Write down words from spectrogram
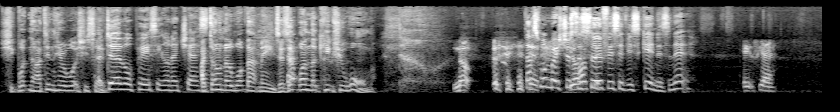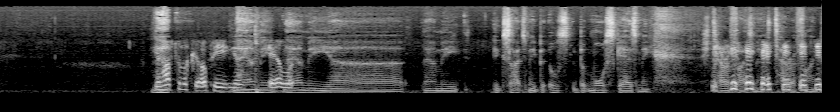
She, what, no, I didn't hear what she said. A dermal piercing on her chest. I don't know what that means. Is that one that keeps you warm? No. That's one where it's just You'll the have to- surface of your skin, isn't it? It's yeah. You'll have to look it up, Iain. You'll- Naomi, it'll- Naomi, uh, Naomi excites me, but also, but more scares me. She terrifies me. It's terrifying.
